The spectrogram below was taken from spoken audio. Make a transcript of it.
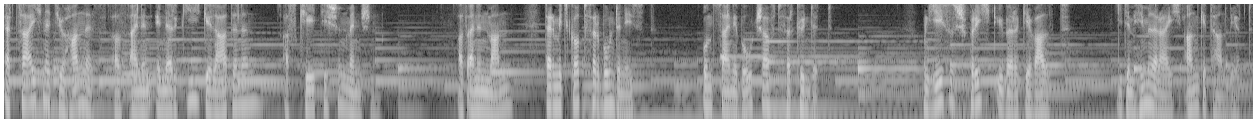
Er zeichnet Johannes als einen energiegeladenen, asketischen Menschen, als einen Mann, der mit Gott verbunden ist und seine Botschaft verkündet. Und Jesus spricht über Gewalt, die dem Himmelreich angetan wird.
